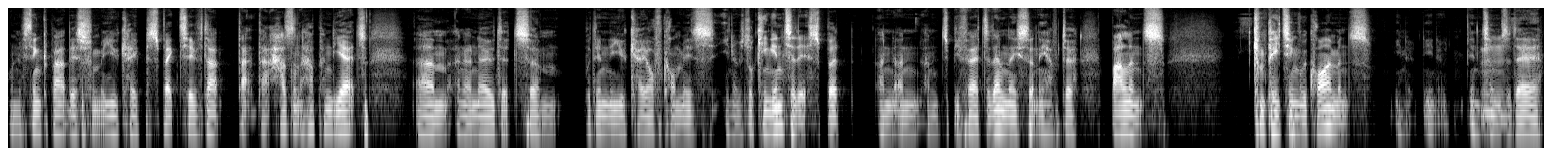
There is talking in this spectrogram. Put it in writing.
when you think about this from a UK perspective, that, that, that hasn't happened yet. Um, and I know that um, within the UK, Ofcom is, you know, is looking into this, but and, and, and to be fair to them, they certainly have to balance competing requirements, you know, you know in terms mm. of their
